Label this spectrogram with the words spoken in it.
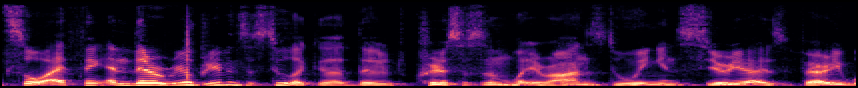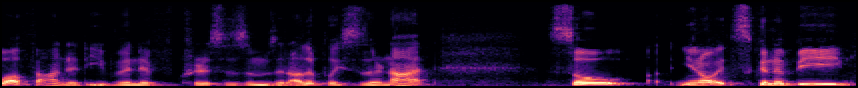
So I think, and there are real grievances too. Like uh, the criticism of what Iran's doing in Syria is very well founded, even if criticisms in other places are not. So you know, it's going to be.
